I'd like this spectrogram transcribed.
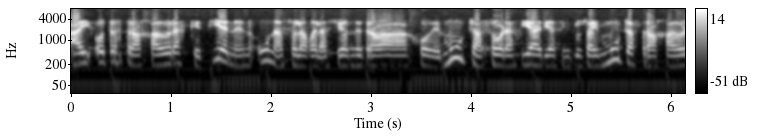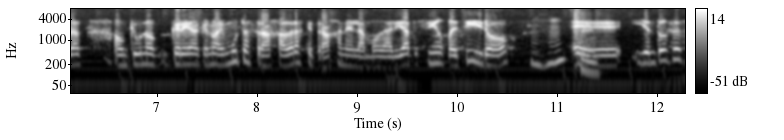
hay otras trabajadoras que tienen una sola relación de trabajo de muchas horas diarias, incluso hay muchas trabajadoras, aunque uno crea que no, hay muchas trabajadoras que trabajan en la modalidad sin retiro, eh, y entonces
